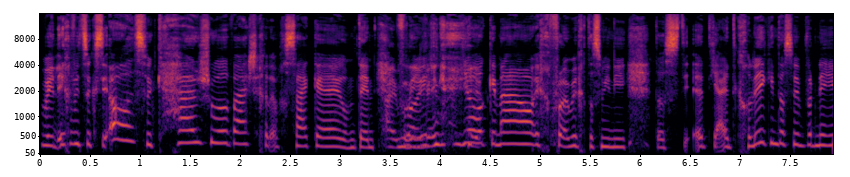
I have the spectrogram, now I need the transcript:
Weil ich bin so gewesen, ah, es wird casual, weißt, ich kann einfach sagen und dann I'm freue leaving. ich, ja genau, ich freue mich, dass meine, dass die, die eine Kollegin das übernimmt,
